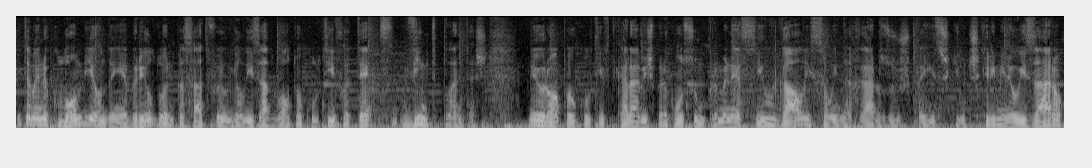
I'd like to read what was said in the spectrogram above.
E também na Colômbia, onde em abril do ano passado foi legalizado o autocultivo até 20 plantas. Na Europa, o cultivo de cannabis para consumo permanece ilegal e são ainda raros os países que o descriminalizaram.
